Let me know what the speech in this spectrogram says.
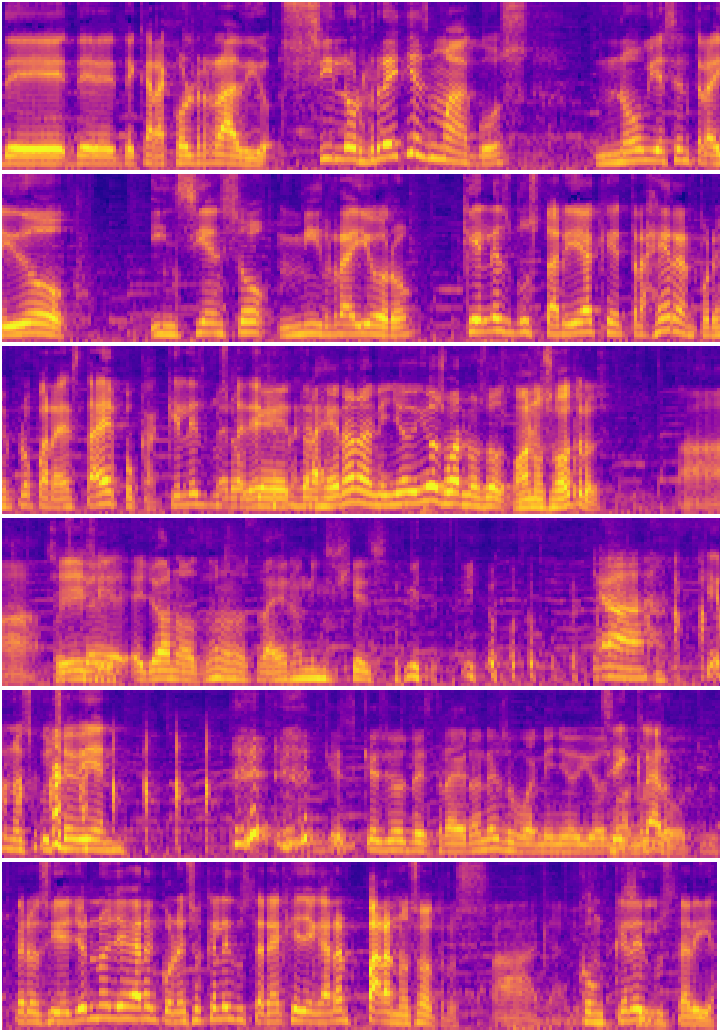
de, de- de Caracol Radio. Si los Reyes Magos no hubiesen traído incienso, mirra y oro, ¿qué les gustaría que trajeran, por ejemplo, para esta época? ¿Qué les ¿Pero gustaría que trajeran al niño Dios o a nosotros? O a nosotros. Ah, Sí, pues que sí. ellos a nosotros no nos trajeron incienso, mi tío. Ah, que no escuché bien. que es que ellos les trajeron eso o al niño Dios Sí, no a claro. nosotros. Pero si ellos no llegaran con eso, ¿qué les gustaría que llegaran para nosotros? Ah, ya. listo. ¿Con qué Sí. les gustaría?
